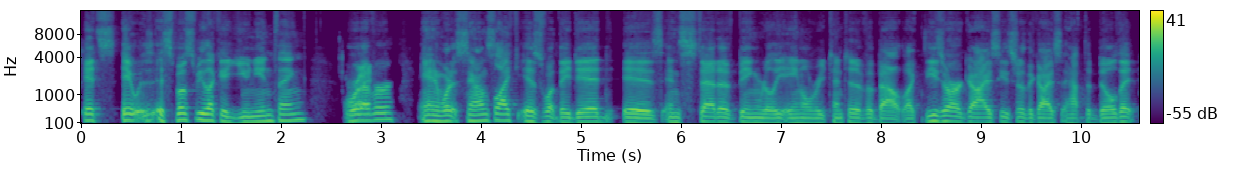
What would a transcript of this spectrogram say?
it's it was it's supposed to be like a union thing or Right. whatever. And what it sounds like is what they did is instead of being really anal retentive about like these are our guys, these are the guys that have to build it,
